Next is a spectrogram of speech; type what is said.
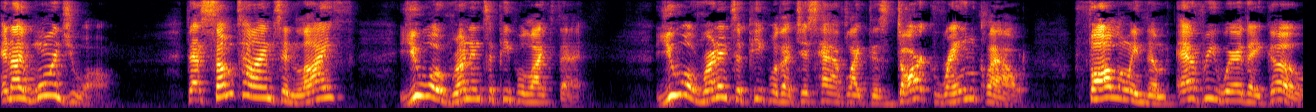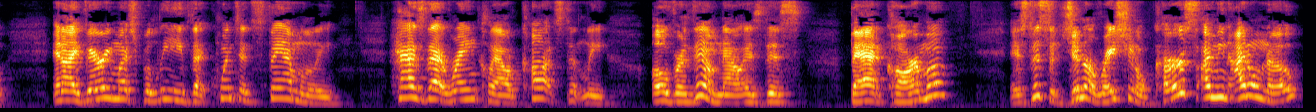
and I warned you all, that sometimes in life, you will run into people like that you will run into people that just have like this dark rain cloud following them everywhere they go. And I very much believe that Quinton's family has that rain cloud constantly over them. Now, is this bad karma? Is this a generational curse? I mean, I don't know.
